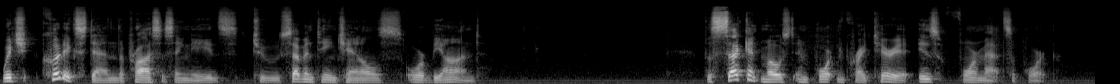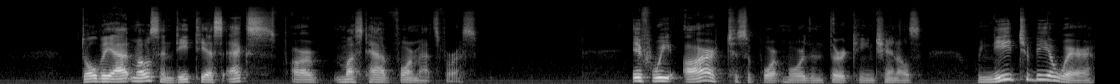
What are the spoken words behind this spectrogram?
which could extend the processing needs to 17 channels or beyond. The second most important criteria is format support. Dolby Atmos and DTS:X are must-have formats for us. If we are to support more than 13 channels, we need to be aware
